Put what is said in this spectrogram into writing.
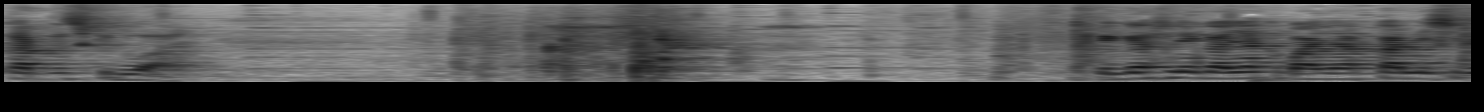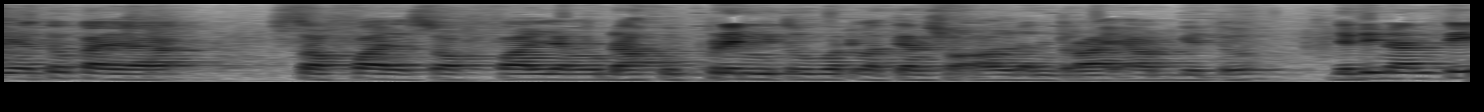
kardus kedua oke guys ini kayaknya kebanyakan isinya tuh kayak soft file soft file yang udah aku print gitu buat latihan soal dan tryout gitu. Jadi nanti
